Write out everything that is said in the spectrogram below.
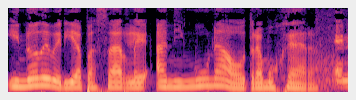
y no debería pasarle a ninguna otra mujer. En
